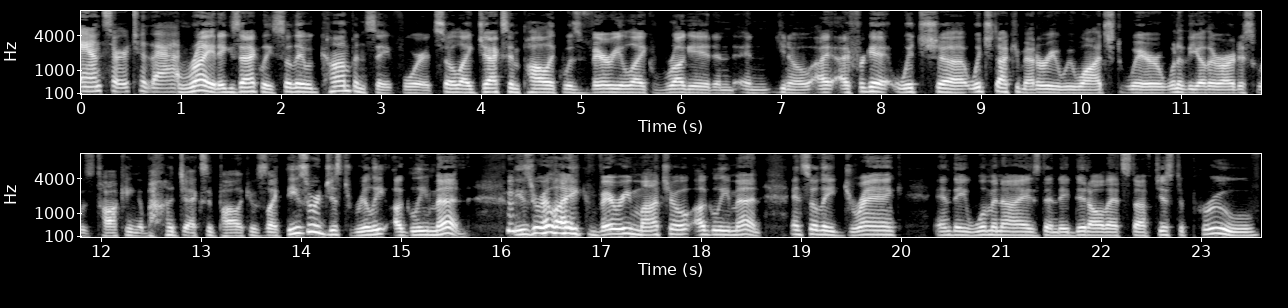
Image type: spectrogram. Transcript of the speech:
answer to that. Right, exactly. So they would compensate for it. So like Jackson Pollock was very like rugged and and you know, I, I forget which uh which documentary we watched where one of the other artists was talking about Jackson Pollock. It was like these were just really ugly men. these were like very macho, ugly men. And so they drank and they womanized and they did all that stuff just to prove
